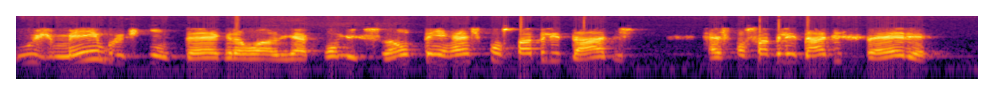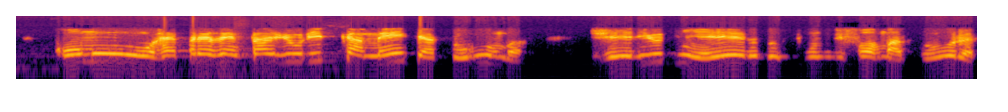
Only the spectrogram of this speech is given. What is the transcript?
Os membros que integram ali a comissão têm responsabilidades, responsabilidades sérias, como representar juridicamente a turma, gerir o dinheiro do fundo de formatura,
